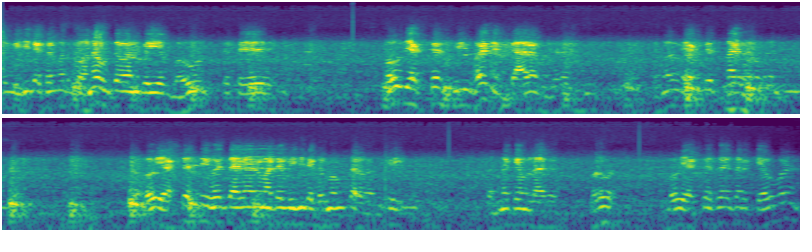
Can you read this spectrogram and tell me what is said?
બીજી દખલમાં તો કોને ઉતરવાનું કહીએ બહુ તે બહુ જ એક્સેસિવ હોય ને ત્યારે તમારું એક્સેસ ના કરવું. બહુ એક્સેસિવ હોય ત્યારે એના માટે બીજી દખલમાં ઉતારવાનું કહીએ તમને કેમ લાગે? બરોબર. બહુ એક્સેસ હોય ત્યારે કેવું પડે ને?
